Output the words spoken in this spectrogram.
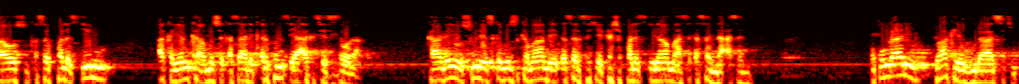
kawo su ƙasar falastinu aka yanka musu ƙasa da ƙarfin tsiya aka ce su zauna. Ka ga yau su ne suka zo suka mamaye ƙasar suke kashe falastina masu ƙasar na asali. Kun gane? To haka yahudawa suke.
